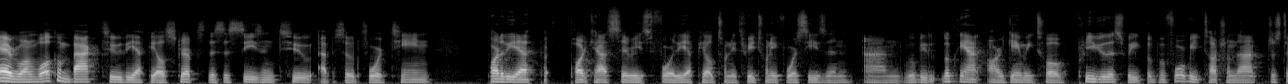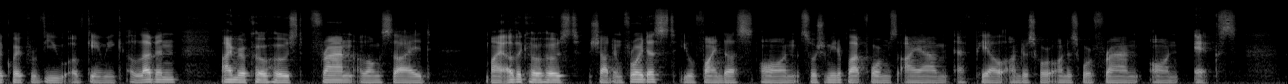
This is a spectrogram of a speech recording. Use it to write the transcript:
Hey everyone, welcome back to the FPL Scripts. This is season 2, episode 14, part of the F podcast series for the FPL 23-24 season, and we'll be looking at our game week 12 preview this week. But before we touch on that, just a quick review of game week 11. I'm your co-host Fran alongside my other co-host Schadenfreudist. You'll find us on social media platforms. I am FPL underscore underscore Fran on X.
